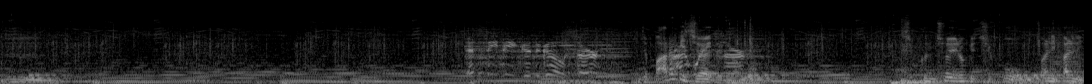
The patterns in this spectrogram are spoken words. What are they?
음, 이제 빠르게 지어야 되더라고 집 근처에 이렇게 짓고 빨리 빨리.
